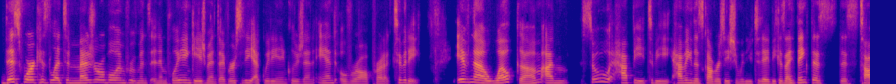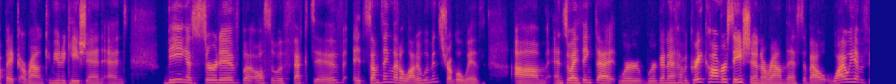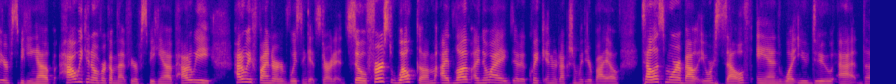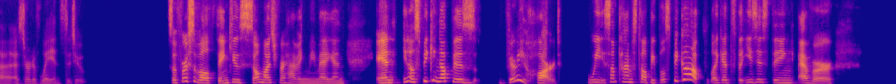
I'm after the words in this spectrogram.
This work has led to measurable improvements in employee engagement, diversity, equity, and inclusion, and overall productivity. Ivna, welcome. I'm so happy to be having this conversation with you today because I think this this topic around communication and being assertive but also effective it's something that a lot of women struggle with um, and so I think that we're we're gonna have a great conversation around this about why we have a fear of speaking up, how we can overcome that fear of speaking up, how do we how do we find our voice and get started. So first, welcome. I'd love. I know I did a quick introduction with your bio. Tell us more about yourself and what you do at the Assertive Way Institute. So first of all, thank you so much for having me, Megan. And you know, speaking up is very hard we sometimes tell people speak up. Like it's the easiest thing ever.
